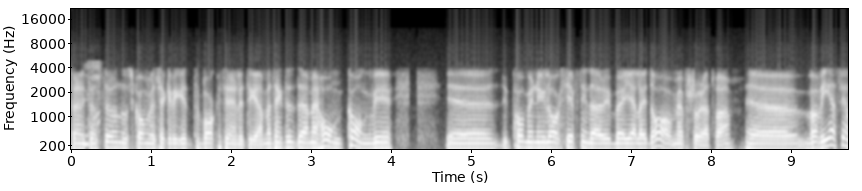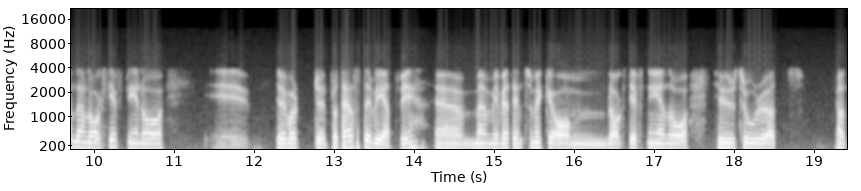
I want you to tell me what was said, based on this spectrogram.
för en liten mm. stund och så kommer vi säkert tillbaka till den lite grann. Men jag tänkte det där med Hongkong. Vi, Eh, det kommer en ny lagstiftning där, börjar gälla idag om jag förstår rätt va? Eh, vad vet vi om den lagstiftningen? Och, eh, det har varit protester vet vi, men vi vet inte så mycket om lagstiftningen och hur tror du att, att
